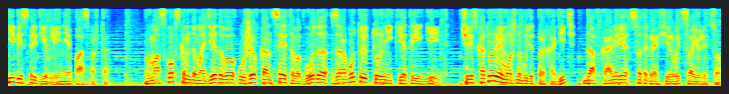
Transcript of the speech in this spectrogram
и без предъявления паспорта. В московском Домодедово уже в конце этого года заработают турникеты и гейт, через которые можно будет проходить, дав камере сфотографировать свое лицо.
